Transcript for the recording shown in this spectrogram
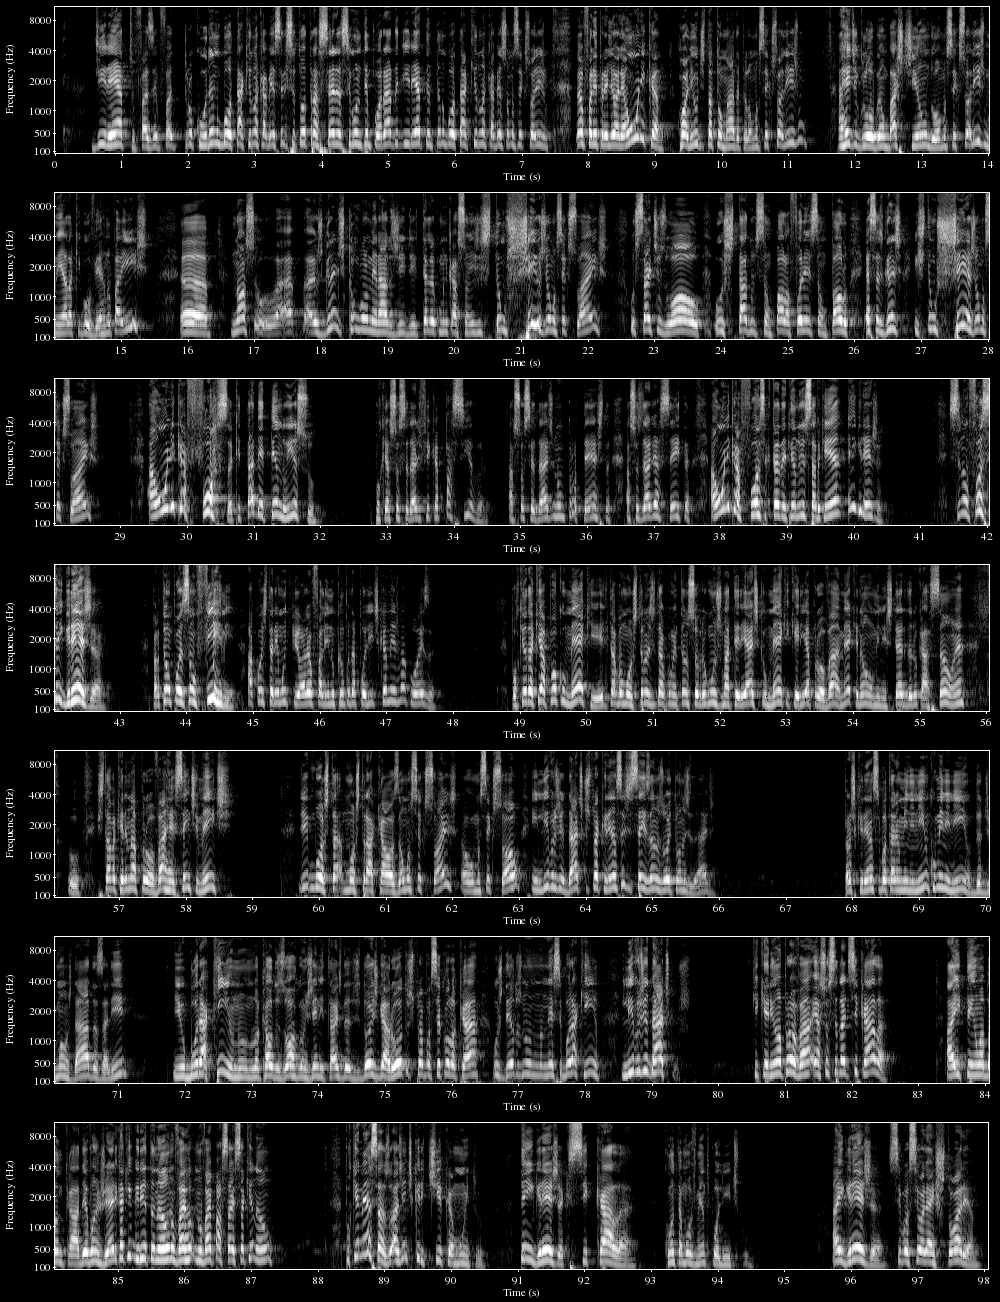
direto, fazer, procurando botar aquilo na cabeça. Ele citou outra série da segunda temporada, direto tentando botar aquilo na cabeça, homossexualismo. Eu falei para ele: olha, a única Hollywood está tomada pelo homossexualismo. A Rede Globo é um bastião do homossexualismo e ela que governa o país. Uh, nosso, uh, uh, os grandes conglomerados de, de telecomunicações estão cheios de homossexuais os sites UOL, o Estado de São Paulo, a Folha de São Paulo, essas grandes estão cheias de homossexuais. A única força que está detendo isso, porque a sociedade fica passiva, a sociedade não protesta, a sociedade aceita. A única força que está detendo isso, sabe quem é? É a igreja. Se não fosse a igreja, para ter uma posição firme, a coisa estaria muito pior. Eu falei no campo da política a mesma coisa. Porque daqui a pouco o MEC, ele estava mostrando, a gente estava comentando sobre alguns materiais que o MEC queria aprovar, MEC não, o Ministério da Educação, né? O, estava querendo aprovar recentemente de mostrar, mostrar a causa homossexuais, homossexual em livros didáticos para crianças de 6 anos, 8 anos de idade. Para as crianças botarem um menininho com um menininho, de mãos dadas ali, e o buraquinho no local dos órgãos genitais de dois garotos para você colocar os dedos no, nesse buraquinho. Livros didáticos que queriam aprovar, e a sociedade se cala. Aí tem uma bancada evangélica que grita: não, não vai, não vai passar isso aqui não. Porque nessas a gente critica muito. Tem igreja que se cala quanto a movimento político. A igreja, se você olhar a história,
